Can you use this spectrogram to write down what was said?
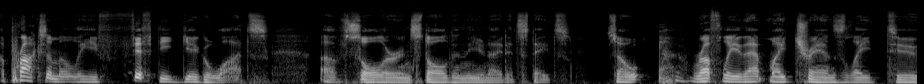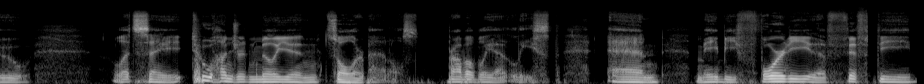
approximately 50 gigawatts of solar installed in the United States. So, roughly, that might translate to, let's say, 200 million solar panels, probably at least, and maybe 40 to 50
